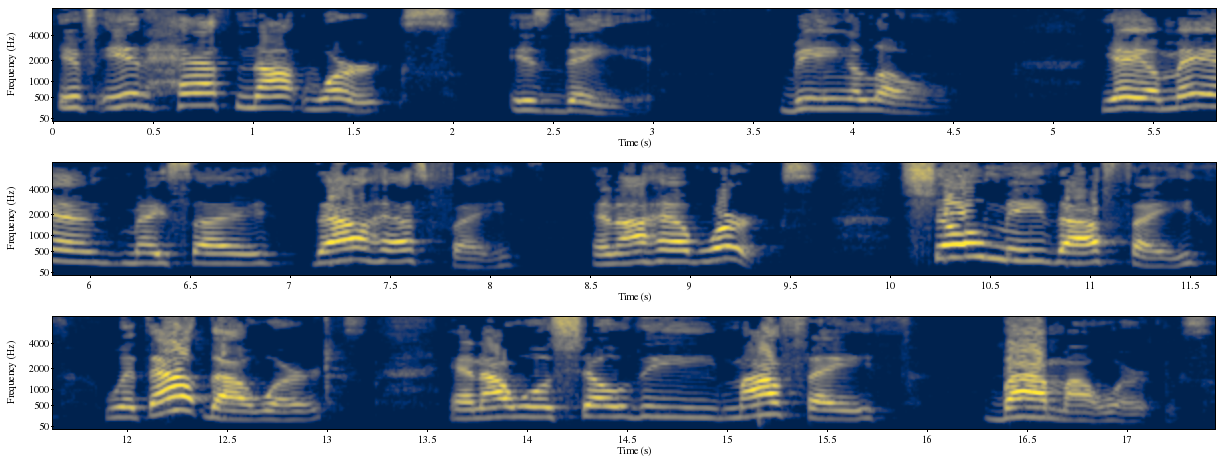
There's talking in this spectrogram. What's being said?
if it hath not works, is dead, being alone. Yea, a man may say, Thou hast faith, and I have works. Show me thy faith without thy works, and I will show thee my faith by my works.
